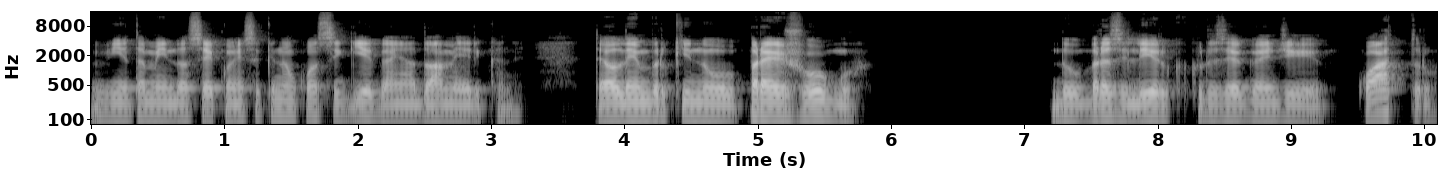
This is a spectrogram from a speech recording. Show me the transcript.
vinha também da sequência que não conseguia ganhar do América, né? Até eu lembro que no pré-jogo do brasileiro que o Cruzeiro ganha de 4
